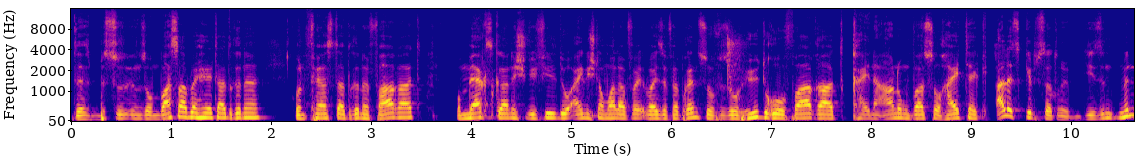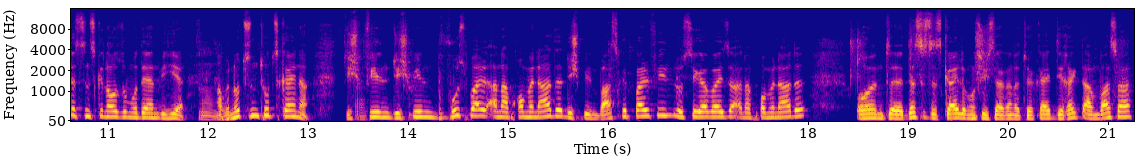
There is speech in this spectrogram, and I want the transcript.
das bist du in so einem Wasserbehälter drinne und fährst da drinne Fahrrad und merkst gar nicht, wie viel du eigentlich normalerweise verbrennst. So, so Hydro-Fahrrad, keine Ahnung was, so Hightech, alles gibt's da drüben. Die sind mindestens genauso modern wie hier. Aber nutzen tut's keiner. Die spielen, die spielen Fußball an der Promenade, die spielen Basketball viel, lustigerweise an der Promenade. Und äh, das ist das Geile, muss ich sagen, an der Türkei, direkt am Wasser.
